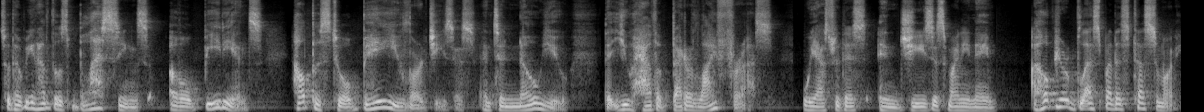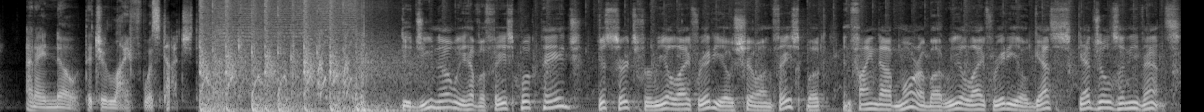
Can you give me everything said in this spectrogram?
so that we can have those blessings of obedience. Help us to obey you, Lord Jesus, and to know you, that you have a better life for us. We ask for this in Jesus' mighty name. I hope you're blessed by this testimony, and I know that your life was touched. Did you know we have a Facebook page? Just search for Real Life Radio Show on Facebook and find out more about Real Life Radio guests, schedules, and events.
